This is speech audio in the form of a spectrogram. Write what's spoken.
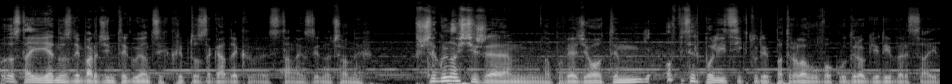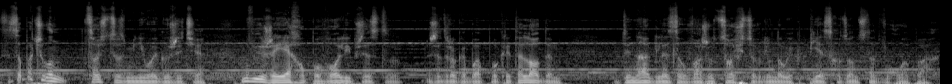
pozostaje jedną z najbardziej intrygujących kryptozagadek w Stanach Zjednoczonych. W szczególności, że mm, opowiedział o tym oficer policji, który patrolował wokół drogi Riverside. Zobaczył on coś, co zmieniło jego życie. Mówił, że jechał powoli przez to, że droga była pokryta lodem, gdy nagle zauważył coś, co wyglądało jak pies chodzący na dwóch łapach.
